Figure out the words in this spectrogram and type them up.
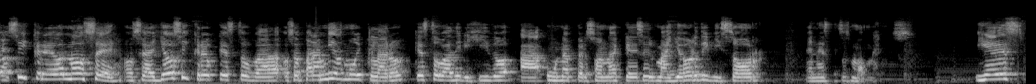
yo sí creo, no sé, o sea, yo sí creo que esto va, o sea, para mí es muy claro que esto va dirigido a una persona que es el mayor divisor en estos momentos. Y es,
